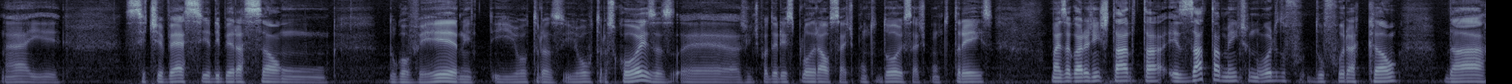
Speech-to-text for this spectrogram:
Né? E se tivesse liberação do governo e, e outras, e outras coisas, é, a gente poderia explorar o 7.2, 7.3. Mas agora a gente está tá exatamente no olho do, do furacão da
